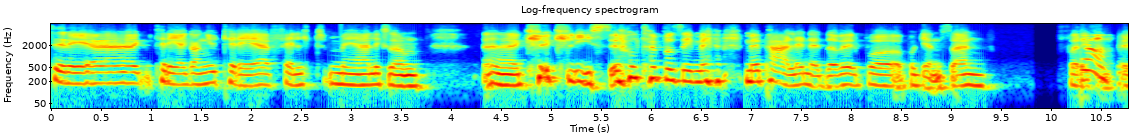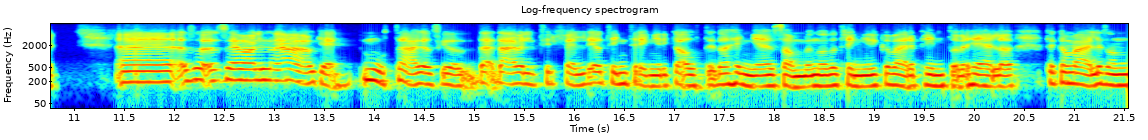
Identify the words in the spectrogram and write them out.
tre, tre ganger tre felt med liksom uh, klyser, holdt jeg på å si, med, med perler nedover på, på genseren, for eksempel. Ja. Uh, så, så, jeg var liksom Ja, OK. Mote er ganske det, det, er veldig tilfeldig, og ting trenger ikke alltid å henge sammen, og det trenger ikke å være print over hele. og Det kan være litt sånn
